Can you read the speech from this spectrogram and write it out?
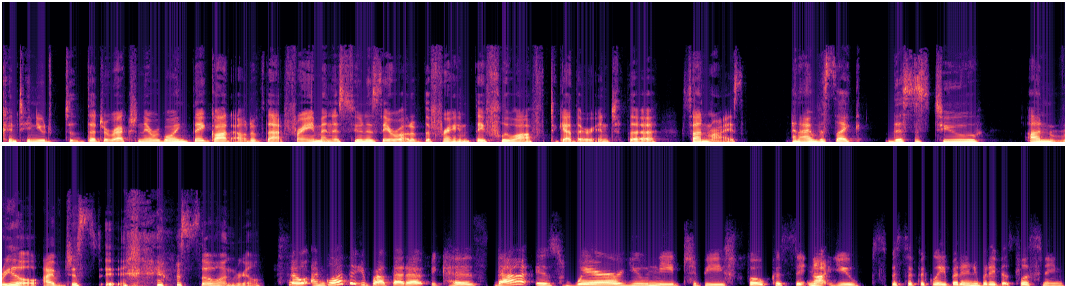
continued to the direction they were going. They got out of that frame. And as soon as they were out of the frame, they flew off together into the sunrise. And I was like, this is too unreal. I've just, it, it was so unreal. So I'm glad that you brought that up because that is where you need to be focusing, not you specifically, but anybody that's listening.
